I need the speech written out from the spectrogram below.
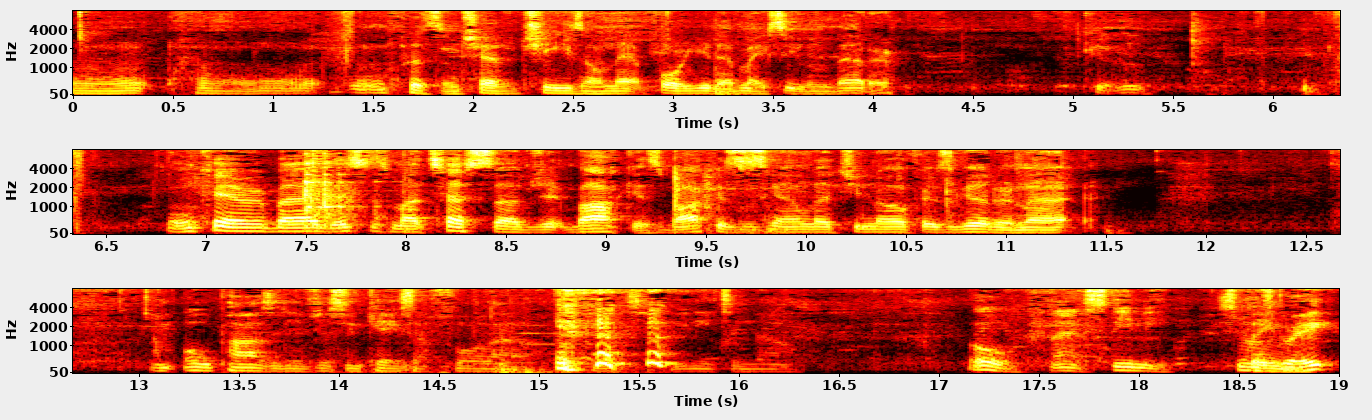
mm, put some cheddar cheese on that for you. That makes it even better. Okay, everybody. This is my test subject, Bacchus. Bacchus is going to let you know if it's good or not. I'm O positive just in case I fall out. you need to know. Oh, that's steamy. Smells Steamy. great.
